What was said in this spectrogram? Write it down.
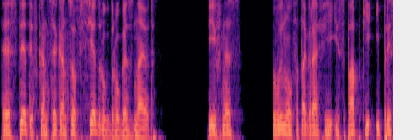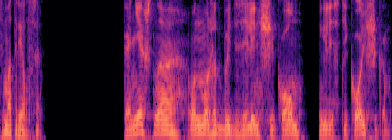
Эстеты, в конце концов, все друг друга знают. Ифнес вынул фотографии из папки и присмотрелся. Конечно, он может быть зеленщиком или стекольщиком.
